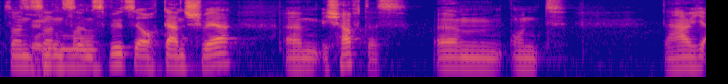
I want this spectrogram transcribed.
sonst, 100%. sonst, sonst wird es ja auch ganz schwer. Ähm, ich schaffe das. Ähm, und da habe ich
